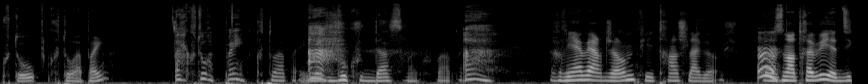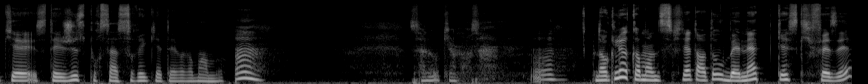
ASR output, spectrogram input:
Couteau. couteau à pain, Ah, couteau à pain. couteau à pain. Il y a Ah! beaucoup de dents sur un couteau à pain. Ah. Revient vers John, puis il tranche la gorge. Ah! Dans une entrevue, il a dit que c'était juste pour s'assurer qu'il était vraiment mort. Hum. Ça n'a aucun bon sens. Hum. Donc là, comme on discutait tantôt, Bennett, qu'est-ce qu'il faisait?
